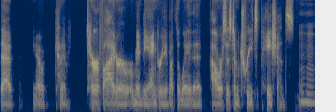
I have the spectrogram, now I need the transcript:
that, you know, kind of terrified or, or made me angry about the way that our system treats patients. Mm-hmm.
